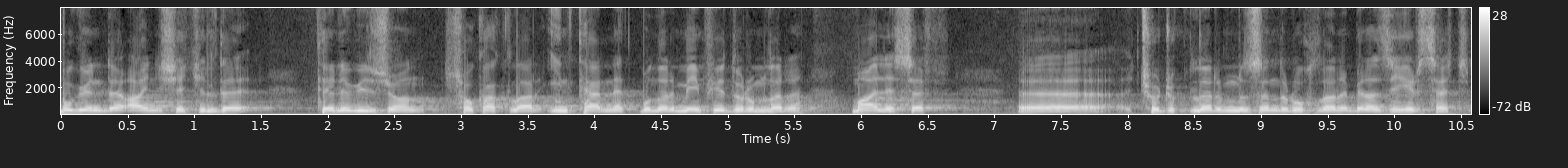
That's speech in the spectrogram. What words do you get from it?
Bugün de aynı şekilde televizyon, sokaklar, internet bunların menfi durumları maalesef e, çocuklarımızın ruhlarını biraz zehir seç,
